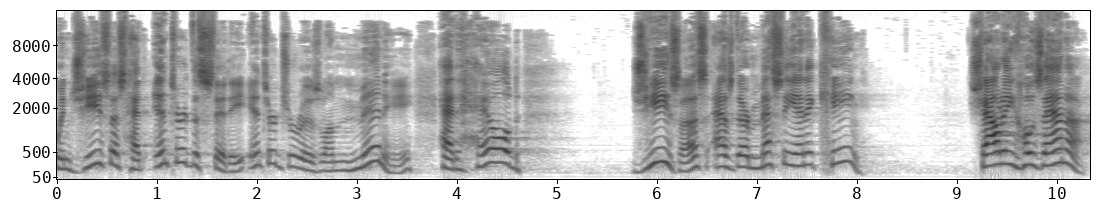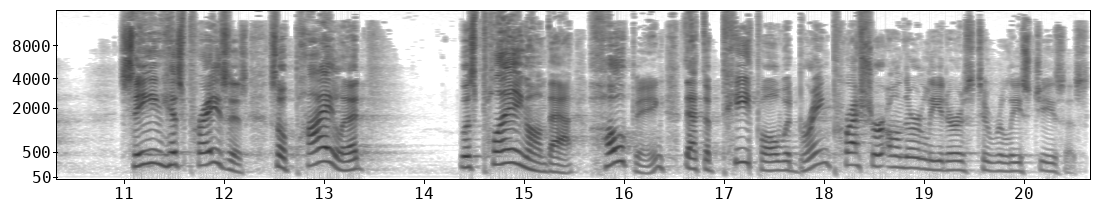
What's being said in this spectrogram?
when Jesus had entered the city, entered Jerusalem, many had held Jesus as their messianic king, shouting, Hosanna, singing his praises. So Pilate was playing on that, hoping that the people would bring pressure on their leaders to release Jesus.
